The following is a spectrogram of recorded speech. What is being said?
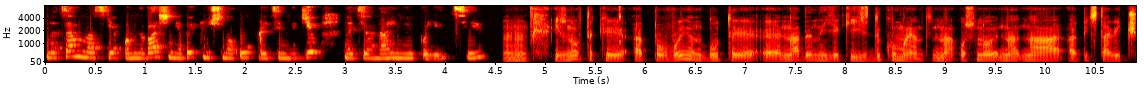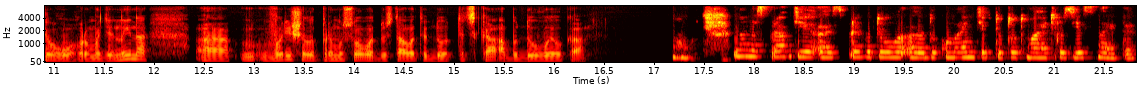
На це у нас є повноваження виключно у працівників національної поліції. Угу. І знов таки е, повинен бути е, наданий якийсь документ на основі на, на е, підставі чого громадянина вирішили примусово доставити до ТЦК або до ВЛК. Ну насправді е, з приводу е, документів, то тут мають роз'яснити,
